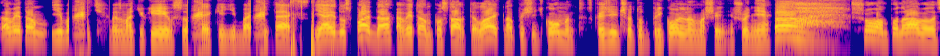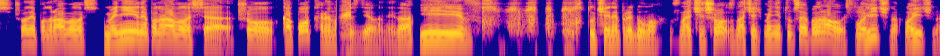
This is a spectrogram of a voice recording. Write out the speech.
а ви там їбать. Без матюків, сука, які їбать. Так, я йду спать, да? А ви там поставте лайк, напишіть комент, скажіть, що тут прикольно в машині, що ні. Ах. Що вам понравилось, що не понравилось? Мені не понравилося, що капот хреново зроблений, да? І тут ще не придумав. Значить, що? Значить, мені тут все понравилось. Логічно, логічно.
